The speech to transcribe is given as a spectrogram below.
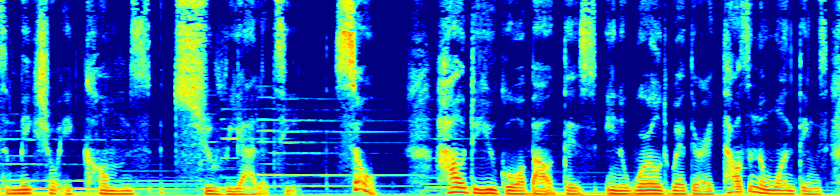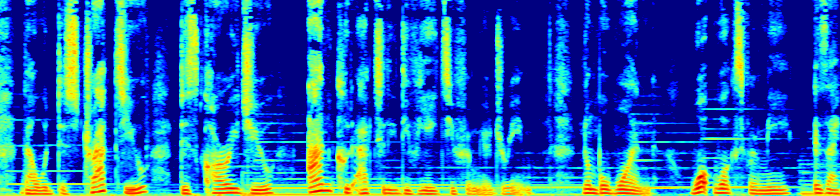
to make sure it comes to reality. So, how do you go about this in a world where there are a thousand and one things that would distract you, discourage you, and could actually deviate you from your dream? Number one, what works for me is I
